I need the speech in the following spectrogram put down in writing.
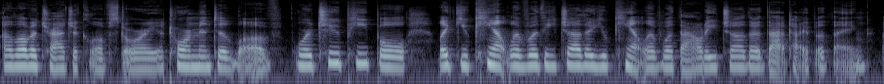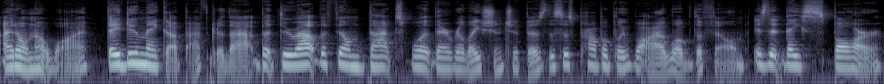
I love a tragic love story, a tormented love, where two people, like, you can't live with each other, you can't live without each other, that type of thing. I don't know why. They do make up after that, but throughout the film, that's what their relationship is. This is probably why I love the film, is that they spar,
